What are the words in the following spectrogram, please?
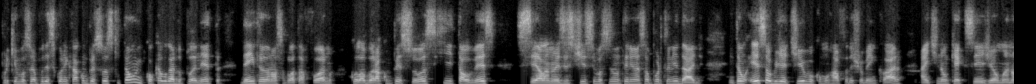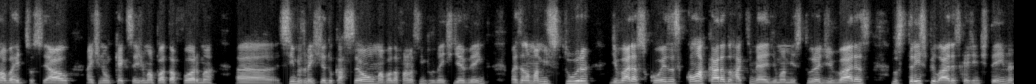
porque você vai poder se conectar com pessoas que estão em qualquer lugar do planeta, dentro da nossa plataforma, colaborar com pessoas que talvez se ela não existisse, vocês não teriam essa oportunidade. Então, esse é o objetivo, como o Rafa deixou bem claro. A gente não quer que seja uma nova rede social, a gente não quer que seja uma plataforma uh, simplesmente de educação, uma plataforma simplesmente de evento, mas ela é uma mistura de várias coisas com a cara do HackMed, uma mistura de várias dos três pilares que a gente tem, né?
